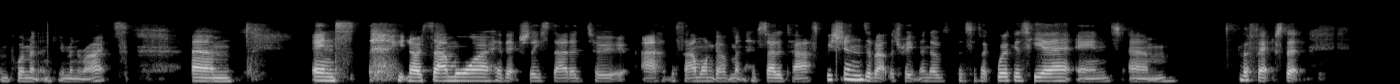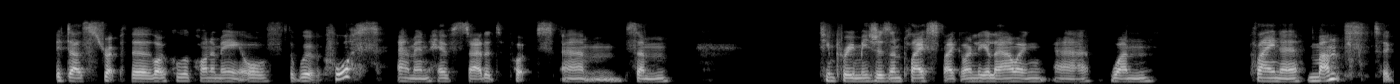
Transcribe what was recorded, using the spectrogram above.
employment and human rights. Um, and you know, Samoa have actually started to uh, the Samoan government have started to ask questions about the treatment of Pacific workers here and um, the fact that it does strip the local economy of the workforce um, and have started to put um, some temporary measures in place, like only allowing uh, one plane a month to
